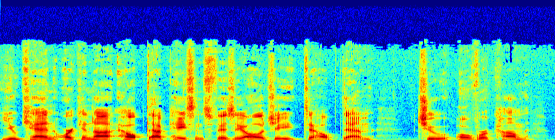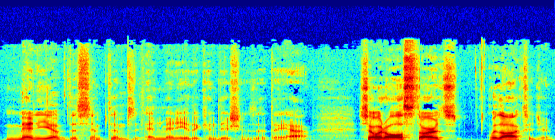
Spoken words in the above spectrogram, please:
you can or cannot help that patient's physiology to help them to overcome many of the symptoms and many of the conditions that they have. So it all starts with oxygen.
